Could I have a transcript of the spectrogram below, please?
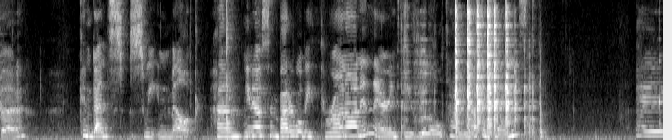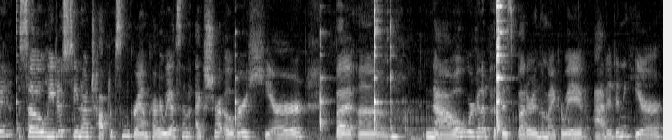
the condensed sweetened milk. Um, you know, some butter will be thrown on in there into these little tiny muffin tins. Okay, so we just, you know, chopped up some graham cracker. We have some extra over here, but um, now we're gonna put this butter in the microwave, add it in here.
